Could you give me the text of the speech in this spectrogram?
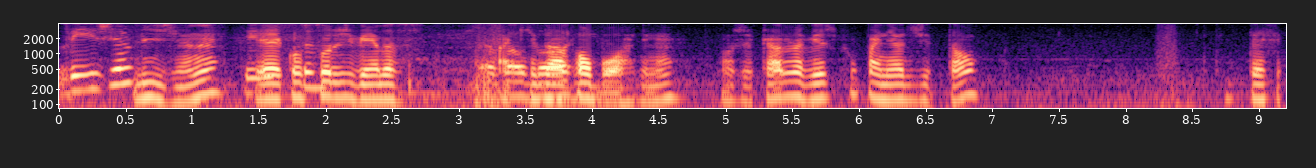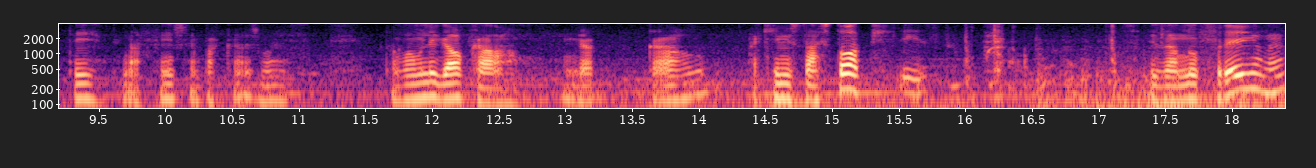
Lígia. Lígia, né? Que é consultora de vendas da aqui da Valborg, né? Então, de cara já vejo que o painel digital TFT na frente, é né? bacana demais. Então vamos ligar o carro. Ligar o carro aqui no Start Stop. Isso. Pisando no freio, né?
